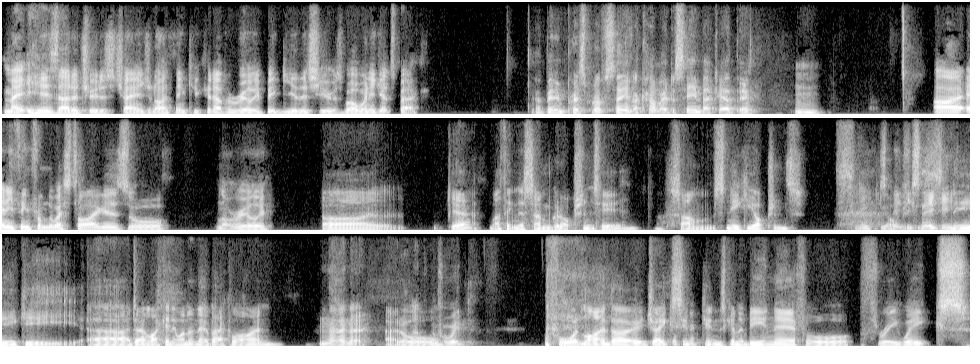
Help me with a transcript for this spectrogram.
mate, his attitude has changed, and I think he could have a really big year this year as well when he gets back. I've been impressed with what I've seen. I can't wait to see him back out there. Mm. Uh, anything from the West Tigers or not really? Uh, yeah, I think there's some good options here. Some sneaky options. Sneaky, Sneaky, options. sneaky. Sneaky. Uh, I don't like anyone in their back line No, no, at all. avoid. Forward line though, Jake Simpkins going to be in there for three weeks.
